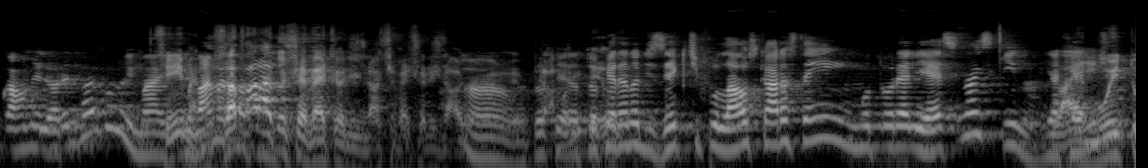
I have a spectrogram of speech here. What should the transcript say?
o carro melhor ele vai evoluir mais. Sim, ele mas vai não precisa falar do Chevette original, Chevette original. Não, eu tô, que- eu tô querendo dizer que, tipo, lá os caras têm motor LS na esquina. E aqui Lá a é, gente muito,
